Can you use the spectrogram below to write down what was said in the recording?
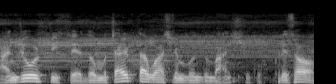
안 좋을 수 있어요. 너무 짧다고 하시는 분도 많으시고. 그래서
